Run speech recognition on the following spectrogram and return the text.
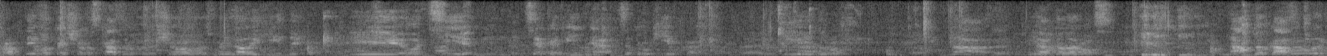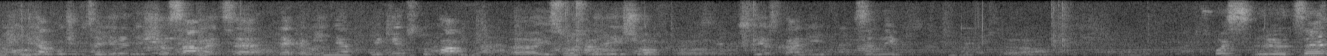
правдиво те, що розказував, що розповідали гіди. І оці це каміння, це бруківка е, цієї дороги на Віа Нам доказували, ну я хочу в це вірити, що саме це те каміння, яким вступав е, Ісус, коли йшов в свій останній земний. Ось е, це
